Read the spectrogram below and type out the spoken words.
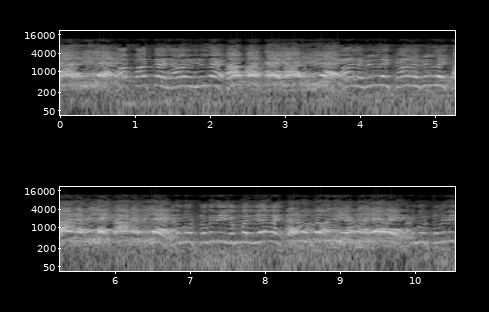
யாரும் இல்ல. காப்பாத்த யாரும் இல்ல. காணவில்லை காணவில்லை. பெரம்பூர் தொகுதி எம்எல்ஏவை பெரம்பூர் தொகுதி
